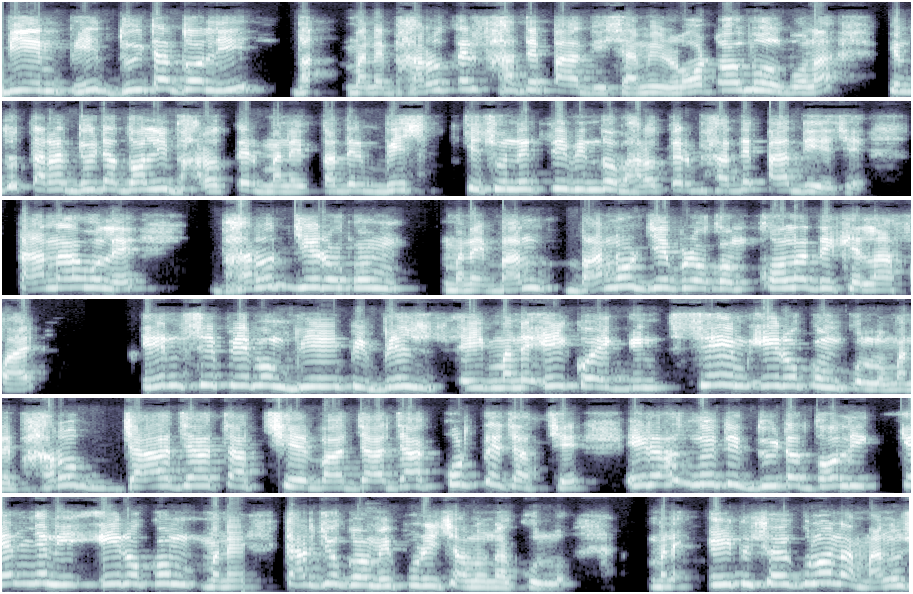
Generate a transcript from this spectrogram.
বিএনপি দুইটা দলই মানে ভারতের ফাঁদে পা দিছে। আমি রটাও বলব না, কিন্তু তারা দুইটা দলই ভারতের মানে তাদের বেশ কিছু নেতৃবৃন্দ ভারতের ফাঁদে পা দিয়েছে। তা না হলে ভারত যেরকম মানে বান- বানর যে রকম কলা দেখে লাফায় এনসিপি এবং বিএনপি বেশ এই মানে এই কয়েকদিন সেম এরকম করল। মানে ভারত যা যা চাচ্ছে বা যা যা করতে চাচ্ছে, এই রাজনৈতিক দুইটা দলই কেন জানি এইরকম মানে কার্যক্রমে পরিচালনা করল। মানে এই বিষয়গুলো না মানুষ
